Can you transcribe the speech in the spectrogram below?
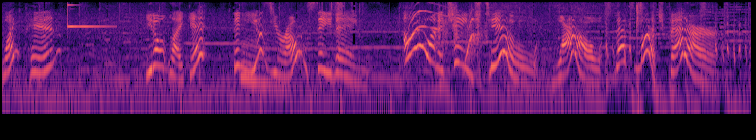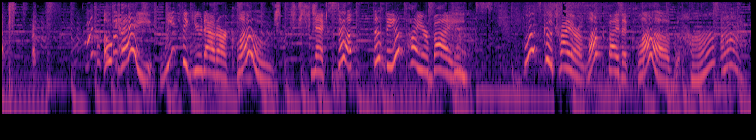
One pin? You don't like it? Then use your own savings. I want to change too. Wow, that's much better. Okay, we figured out our clothes. Next up, the vampire bite. Let's go try our luck by the club. Huh? Ah.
